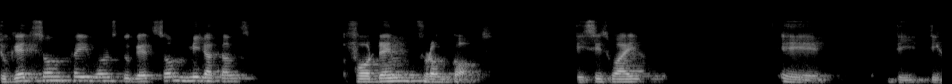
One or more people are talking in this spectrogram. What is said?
to get some favors, to get some miracles for them from God. This is why uh, the, the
